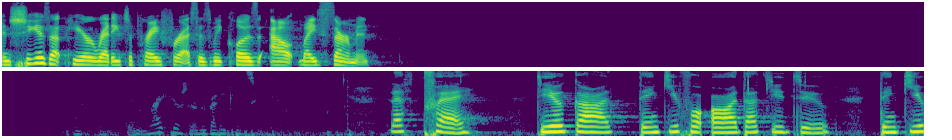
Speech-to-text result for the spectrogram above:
and she is up here ready to pray for us as we close out my sermon. Let's pray. Dear God, thank you for all that you do. Thank you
